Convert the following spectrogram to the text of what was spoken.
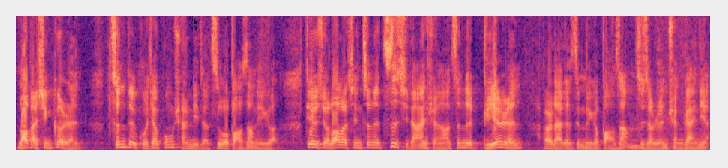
老百姓个人针对国家公权力的自我保障的一个；第二就是老百姓针对自己的安全啊，针对别人而来的这么一个保障，这叫人权概念。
